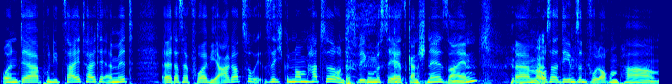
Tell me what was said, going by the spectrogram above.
und der Polizei teilte er mit, äh, dass er vorher Viagra zu sich genommen hatte und deswegen müsste er jetzt ganz schnell sein. Ähm, außerdem sind wohl auch ein paar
